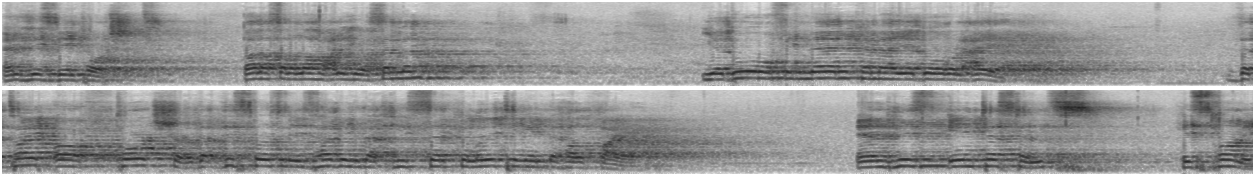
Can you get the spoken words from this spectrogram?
And he's being tortured. قال صلى الله عليه وسلم يدور في النار كما يدور العير the type of torture that this person is having that he's circulating in the hellfire. and his intestines, his stomach,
